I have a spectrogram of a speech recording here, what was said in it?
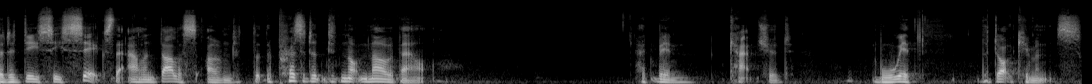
That a DC six that Allen Dulles owned that the president did not know about had been captured with the documents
